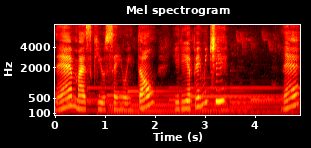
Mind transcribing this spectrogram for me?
né? Mas que o Senhor então iria permitir, né?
